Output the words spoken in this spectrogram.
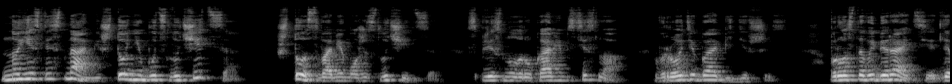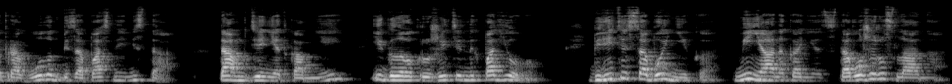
но если с нами что-нибудь случится...» «Что с вами может случиться?» – сплеснул руками Мстислав, вроде бы обидевшись. «Просто выбирайте для прогулок безопасные места, там, где нет камней и головокружительных подъемов. Берите с собой Ника, меня, наконец, того же Руслана.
